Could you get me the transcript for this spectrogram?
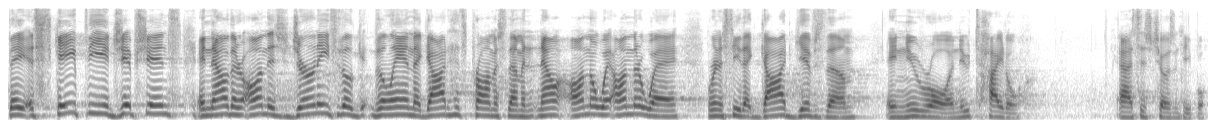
They escaped the Egyptians, and now they're on this journey to the, the land that God has promised them. And now on, the way, on their way, we're going to see that God gives them a new role, a new title as his chosen people.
